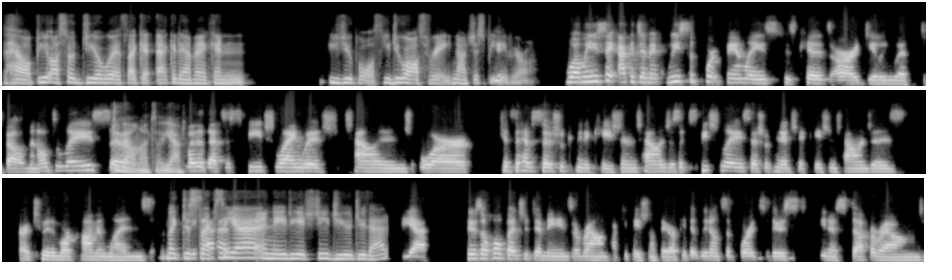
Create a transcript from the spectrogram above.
help, you also deal with like academic and you do both. You do all three, not just behavioral. Well, when you say academic, we support families whose kids are dealing with developmental delays. So developmental, yeah. Whether that's a speech language challenge or kids that have social communication challenges, like speech delay, social communication challenges are two of the more common ones. Like dyslexia and ADHD. Do you do that? Yeah there's a whole bunch of domains around occupational therapy that we don't support. So there's, you know, stuff around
